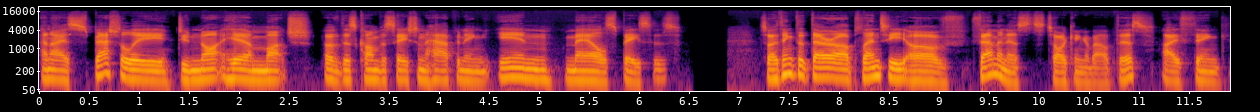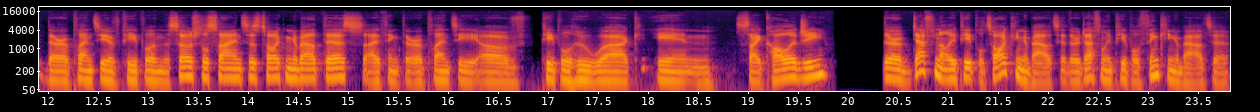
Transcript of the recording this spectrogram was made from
And I especially do not hear much of this conversation happening in male spaces. So I think that there are plenty of feminists talking about this. I think there are plenty of people in the social sciences talking about this. I think there are plenty of people who work in psychology there are definitely people talking about it. There are definitely people thinking about it.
